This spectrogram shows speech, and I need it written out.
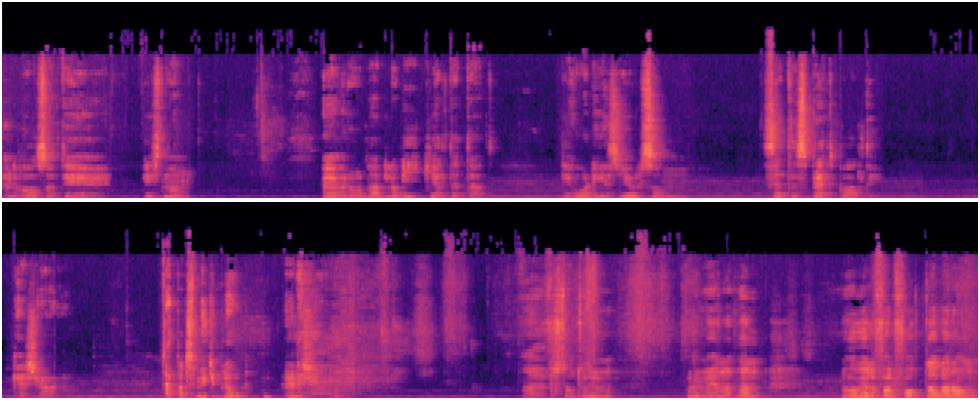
Kan det vara så att det finns någon överordnad logik i allt detta? Att det är ordningens hjul som sätter sprätt på allting? Kanske jag har tappat för mycket blod. Eller- Nej, jag förstår inte vad du, vad du menar. Men nu har vi i alla fall fått alla de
